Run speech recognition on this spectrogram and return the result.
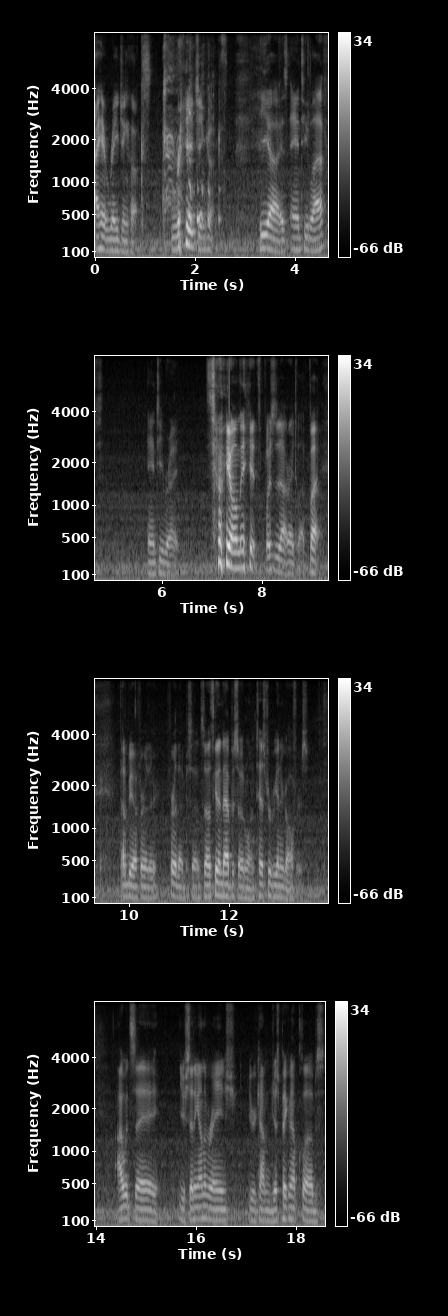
I hit raging hooks. Raging hooks. He uh, is anti-left, anti-right, so he only hits pushes it out right to left. But that'll be a further further episode. So let's get into episode one: tips for beginner golfers. I would say you're sitting on the range, you're kind of just picking up clubs.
